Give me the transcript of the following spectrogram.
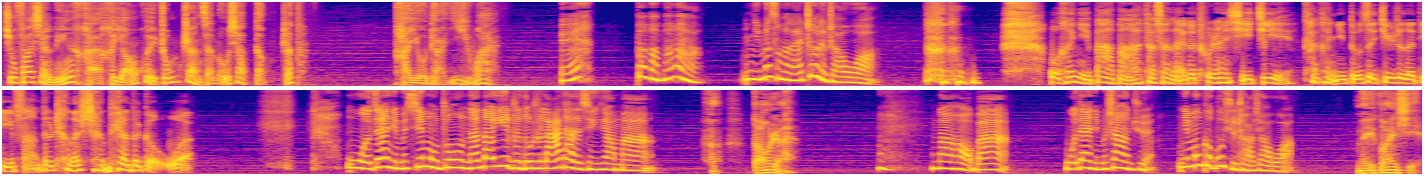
就发现林海和杨慧忠站在楼下等着他。他有点意外。哎，爸爸妈妈，你们怎么来这里找我？我和你爸爸打算来个突然袭击，看看你独自居住的地方都成了什么样的狗窝。我在你们心目中难道一直都是邋遢的形象吗？当然。嗯，那好吧，我带你们上去，你们可不许嘲笑我。没关系，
